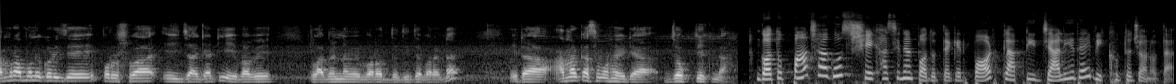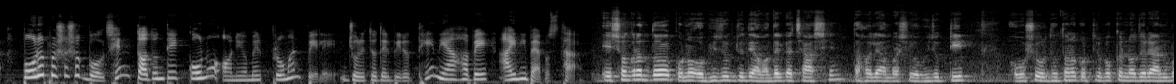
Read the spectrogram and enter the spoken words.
আমরা মনে করি যে পৌরসভা এই জায়গাটি এভাবে ক্লাবের নামে বরাদ্দ দিতে পারে না। এটা আমার কাছে মনে হয় এটা যৌক্তিক না। গত পাঁচ আগস্ট শেখ হাসিনার পদত্যাগের পর ক্লাবটি জ্বালিয়ে দেয় বিক্ষুব্ধ জনতা। পৌর প্রশাসক বলছেন তদন্তে কোনো অনিয়মের প্রমাণ পেলে জড়িতদের বিরুদ্ধে নেওয়া হবে আইনি ব্যবস্থা। এ সংক্রান্ত কোনো অভিযোগ যদি আমাদের কাছে আসে তাহলে আমরা সেই অভিযোগটি অবশ্যই ঊর্ধ্বতন কর্তৃপক্ষের নজরে আনব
